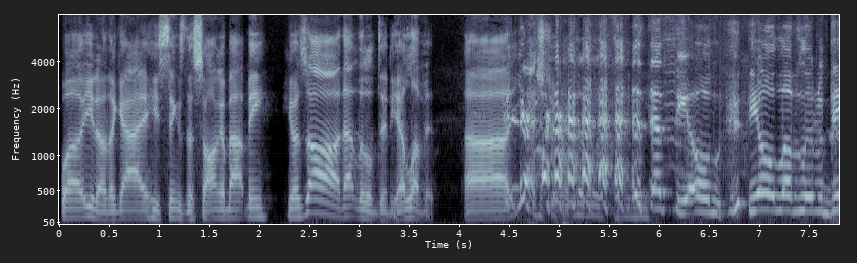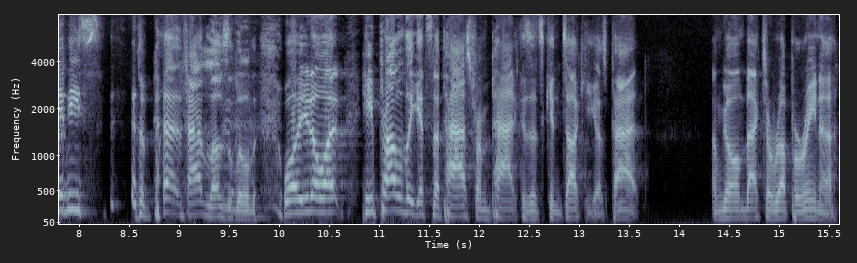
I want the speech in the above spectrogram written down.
Well, you know, the guy he sings the song about me. He goes, Oh, that little ditty. I love it. Uh yeah, sure. That's the old, the old love little ditties. Pat, Pat loves a little. Well, you know what? He probably gets the pass from Pat because it's Kentucky. He goes, Pat, I'm going back to Rupp Arena.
